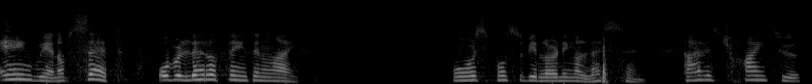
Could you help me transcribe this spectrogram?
angry and upset over little things in life. When we're supposed to be learning a lesson, God is trying to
